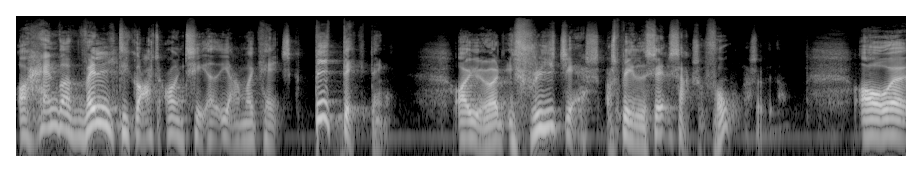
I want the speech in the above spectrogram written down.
Og han var vældig godt orienteret i amerikansk beatdækning, og i øvrigt i free jazz, og spillede selv saxofon og så videre. Og øh,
